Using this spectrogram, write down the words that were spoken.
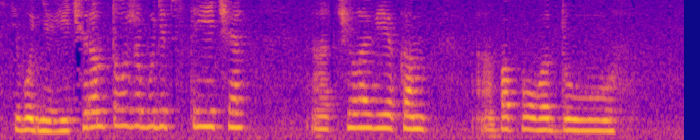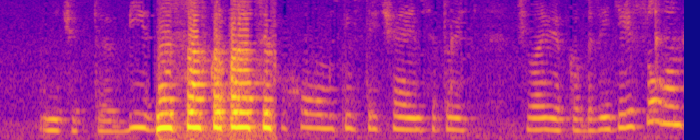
Сегодня вечером тоже будет встреча э, с человеком э, по поводу значит, бизнеса в корпорации ФУХО. Мы с ним встречаемся. То есть человек как бы заинтересован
